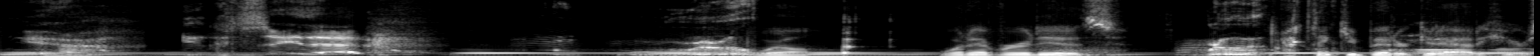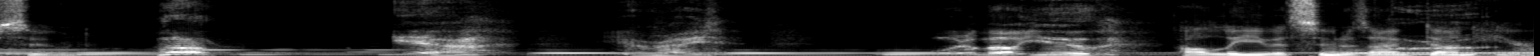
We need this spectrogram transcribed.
yeah, whatever it is, I think you better get out of here soon. Yeah, you're right. What about you? I'll leave as soon as I'm done here.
